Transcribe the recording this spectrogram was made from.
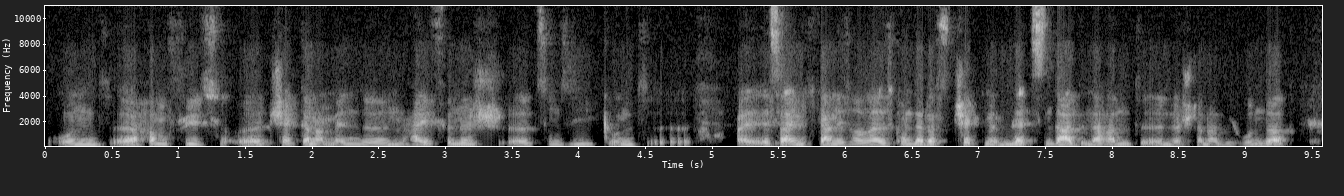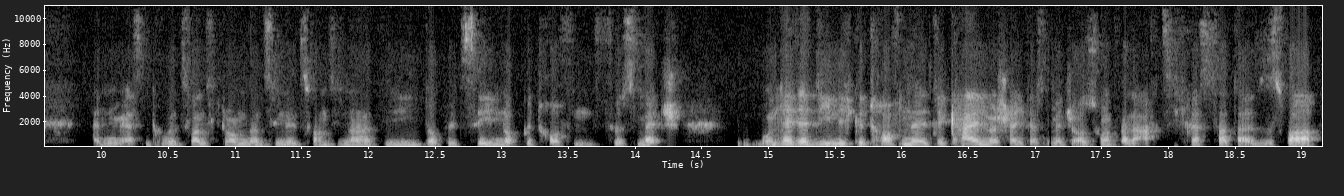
und äh, Humphreys äh, checkt dann am Ende ein High-Finish äh, zum Sieg und äh, es eigentlich gar nicht so, als könnte er das Check mit dem letzten Dart in der Hand, äh, löscht dann die 100, hat im ersten Triple 20 genommen, dann Single 20, dann hat die Doppel 10 noch getroffen fürs Match. Und hätte er die nicht getroffen, hätte Kallen wahrscheinlich das Match ausgemacht, weil er 80 Rest hatte. Also es war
